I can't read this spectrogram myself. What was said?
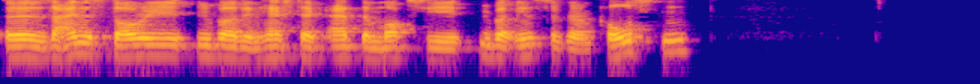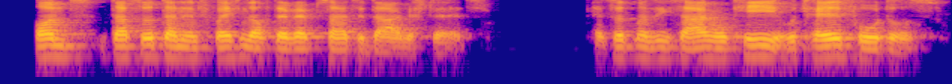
äh, seine Story über den Hashtag @themoxie über Instagram posten. Und das wird dann entsprechend auf der Webseite dargestellt. Jetzt wird man sich sagen, okay, Hotelfotos.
